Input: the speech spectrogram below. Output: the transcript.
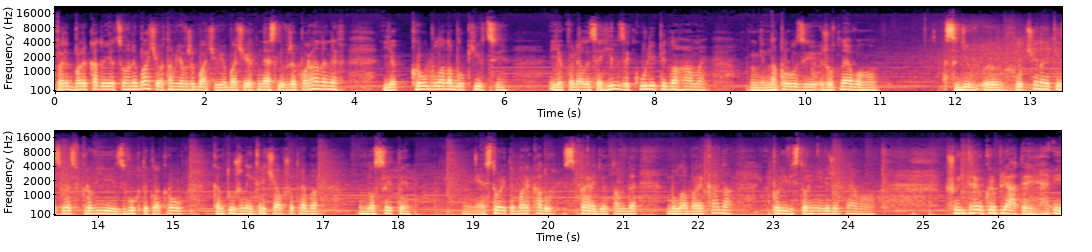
перед барикадою я цього не бачив, а там я вже бачив. Я бачив, як несли вже поранених, як кров була на бурківці, як валялися гільзи, кулі під ногами. На порозі жовтневого сидів е, хлопчина, якийсь весь в крові, з вух текла кров, контужений, кричав, що треба вносити, е, строїти барикаду спереді, там, де була барикада по лівій стороні від жовтневого що її треба укріпляти. І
